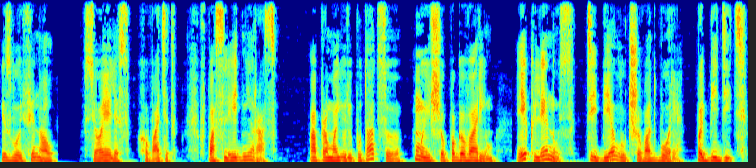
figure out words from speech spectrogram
и злой финал. «Все, Элис, хватит. В последний раз. А про мою репутацию мы еще поговорим. И клянусь, тебе лучше в отборе победить».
